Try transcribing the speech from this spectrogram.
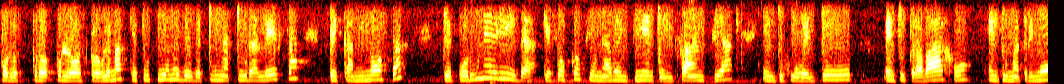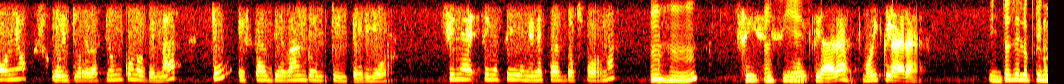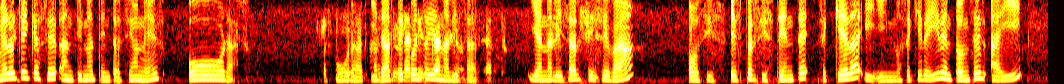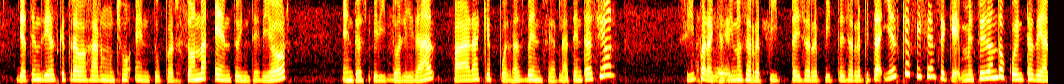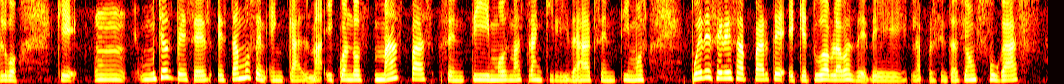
por, los, por los problemas que tú tienes desde tu naturaleza pecaminosa, que por una herida que fue ocasionada en ti en tu infancia, en tu juventud, en tu trabajo, en tu matrimonio o en tu relación con los demás, tú estás llevando en tu interior. ¿Sí me, sí me siguen en estas dos formas? Sí, sí, muy claras, muy claras. entonces lo primero que hay que hacer ante una tentación es orar. orar y darte cuenta y analizar. Y analizar si se va o si es persistente, se queda y, no se quiere ir. Entonces ahí ya tendrías que trabajar mucho en tu persona, en tu interior, en tu espiritualidad para que puedas vencer la tentación. ¿Sí? para que así no se repita y se repita y se repita. Y es que fíjense que me estoy dando cuenta de algo que mm, muchas veces estamos en, en calma y cuando más paz sentimos, más tranquilidad sentimos, puede ser esa parte eh, que tú hablabas de, de la presentación fugaz,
